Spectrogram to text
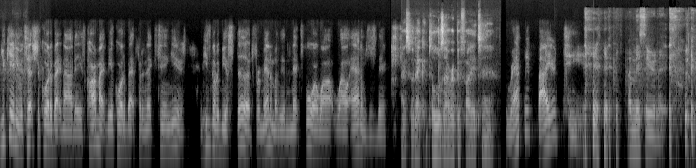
You can't even touch the quarterback nowadays. Carr might be a quarterback for the next 10 years. And he's going to be a stud for minimally the next four while while Adams is there. All right, so that concludes our rapid fire 10. Rapid fire 10. I miss hearing it.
